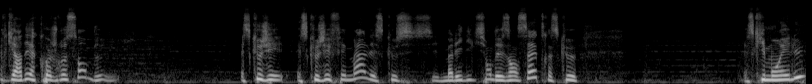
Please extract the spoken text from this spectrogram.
regardez à quoi je ressemble. Est-ce que j'ai j'ai fait mal? Est-ce que c'est une malédiction des ancêtres? Est-ce est-ce qu'ils m'ont élu?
